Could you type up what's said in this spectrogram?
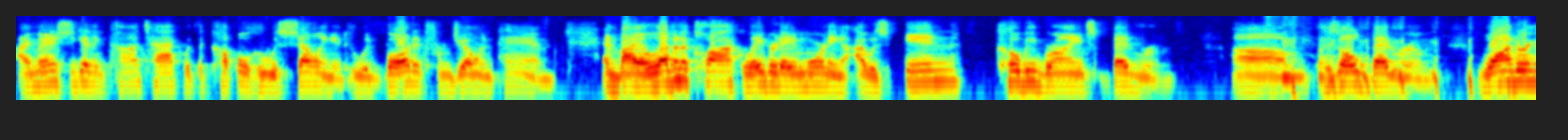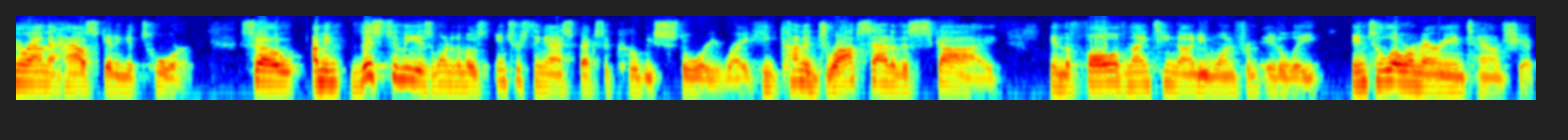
I managed to get in contact with the couple who was selling it, who had bought it from Joe and Pam. And by 11 o'clock Labor Day morning, I was in Kobe Bryant's bedroom, um, his old bedroom, wandering around the house getting a tour. So, I mean, this to me is one of the most interesting aspects of Kobe's story, right? He kind of drops out of the sky in the fall of 1991 from Italy into Lower Merion Township.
